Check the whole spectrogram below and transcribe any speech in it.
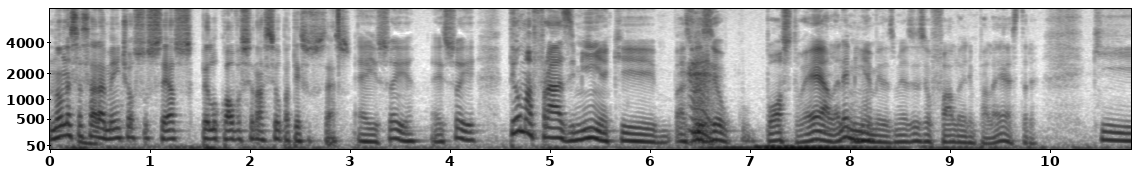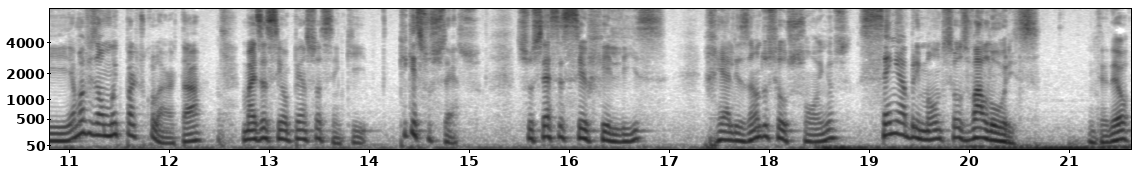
não necessariamente é o sucesso pelo qual você nasceu para ter esse sucesso. É isso aí, é isso aí. Tem uma frase minha que às vezes eu posto ela, ela é minha mesmo, e às vezes eu falo ela em palestra, que é uma visão muito particular, tá? Mas assim, eu penso assim, que o que, que é sucesso? Sucesso é ser feliz, realizando os seus sonhos, sem abrir mão dos seus valores, entendeu?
